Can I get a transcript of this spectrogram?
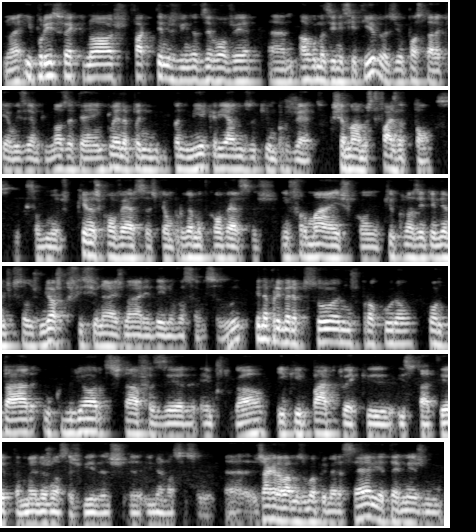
Não é? E por isso é que nós, de facto, temos vindo a desenvolver um, algumas iniciativas, e eu posso dar aqui o exemplo, nós até em plena pandemia criámos aqui um projeto que chamámos de Pfizer Talks, que são umas pequenas conversas, que é um programa de conversas informais com aquilo que nós entendemos que são os melhores profissionais na área da inovação e saúde, que na primeira pessoa nos procuram contar o que melhor se está a fazer em Portugal e que impacto é que isso está a ter também nas nossas vidas uh, e na nossa saúde. Uh, já gravámos uma primeira série, até mesmo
